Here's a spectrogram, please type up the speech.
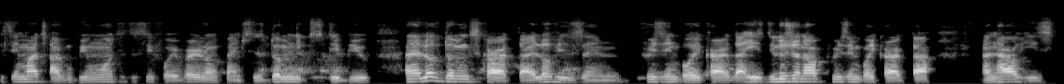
is a match I've been wanting to see for a very long time since Dominic's debut, and I love Dominic's character. I love his um, prison boy character, his delusional prison boy character, and how he's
